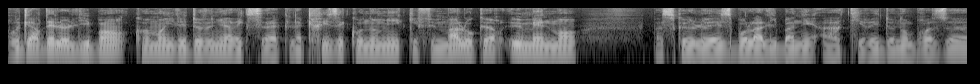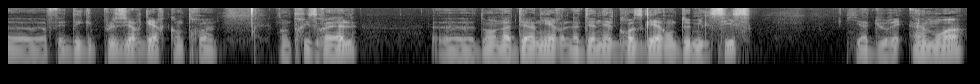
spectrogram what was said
Regardez le Liban, comment il est devenu avec la crise économique qui fait mal au cœur humainement, parce que le Hezbollah libanais a tiré de nombreuses, euh, a fait plusieurs guerres contre, Israël. Euh, dans la dernière, grosse guerre en 2006, qui a duré un mois,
